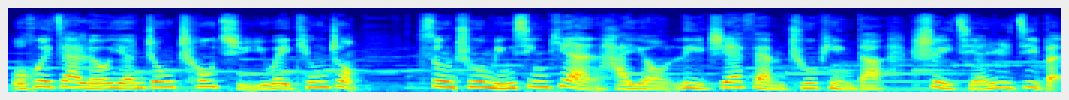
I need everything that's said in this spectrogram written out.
我会在留言中抽取一位听众。送出明信片，还有荔枝 FM 出品的睡前日记本，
